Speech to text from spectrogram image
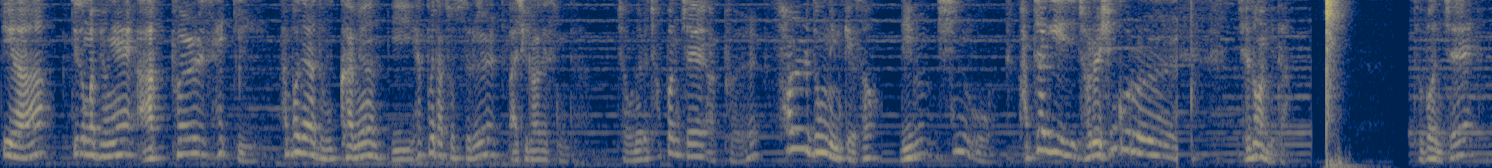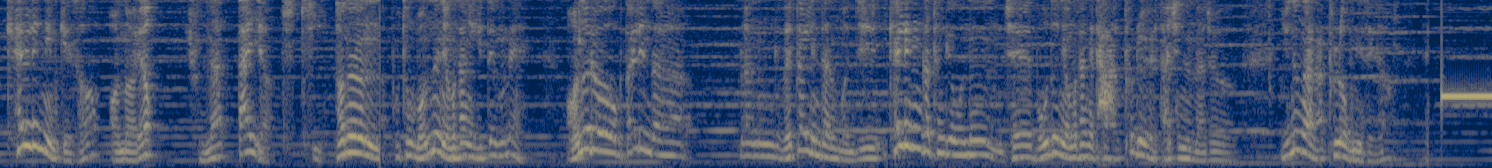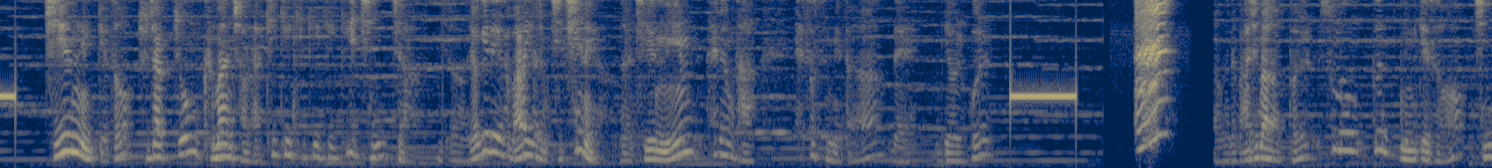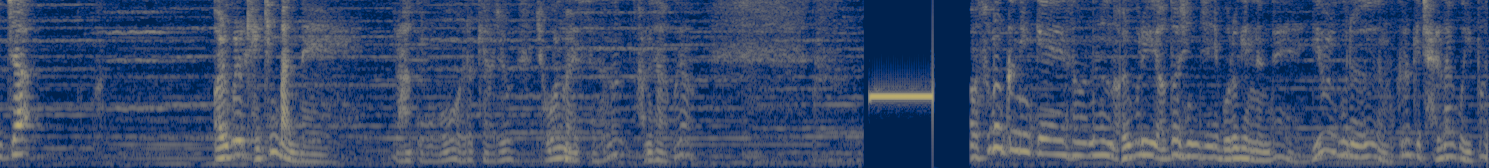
띠아 띠동갑형의 악플 새끼. 한 번이라도 욱하면 이 햇불닭 소스를 마시기로 하겠습니다. 자 오늘의 첫 번째 악플. 설둥님께서 님 신고. 갑자기 저를 신고를 죄송합니다. 두 번째 켈리님께서 언어력 존나 딸려. 키키. 저는 보통 먹는 영상이기 때문에 언어력 딸린다 라는 게 왜 딸린다는 건지. 켈리님 같은 경우는 제 모든 영상에 다 악플을 다시는 아주 유능한 악플러 분이세요 지은님께서 주작 좀 그만 쳐라. 키키키키키키 진짜. 어, 여기에 대해서 말하기가 좀 지치네요. 자, 지은님 해명 다 했었습니다. 네네 얼굴. 자, 오늘 마지막 악플 수능 끝님께서 진짜 얼굴 개킹 받네 라고 이렇게 아주 좋은 말씀 감사하고요. 어, 수능 끝님께서는 얼굴이 어떠신지 모르겠는데 네 얼굴은 그렇게 잘나고 이뻐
